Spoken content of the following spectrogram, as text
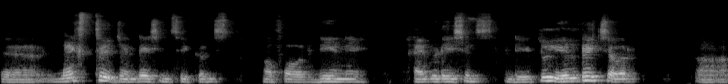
next generation sequence of our DNA hybridations and it will enrich our uh,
